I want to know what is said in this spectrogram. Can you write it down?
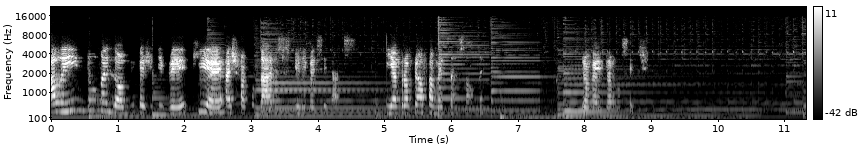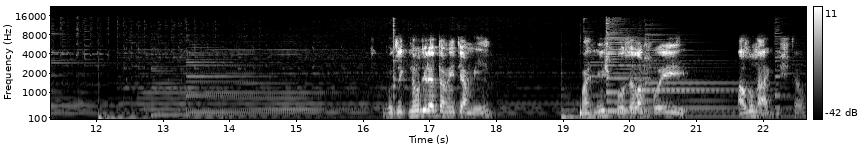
além do mais óbvio que a gente vê, que é as faculdades e universidades. E a própria alfabetização, né? Vou jogar aí para vocês. Vou dizer que não diretamente a mim, mas minha esposa ela foi alunagres. Então,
